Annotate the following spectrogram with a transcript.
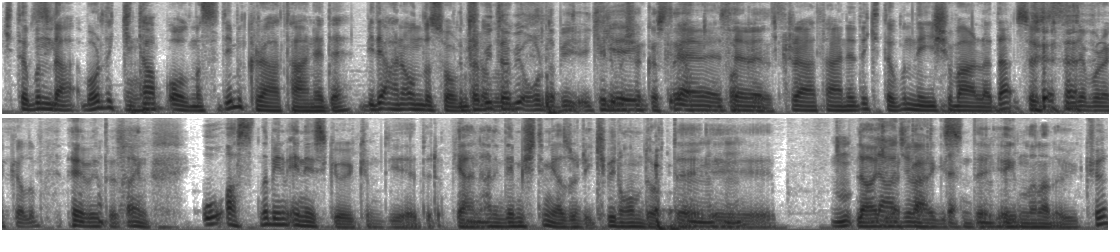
Kitabın da bu arada kitap olması değil mi kıraathanede? Bir de hani onu da sormuş tabii olalım. tabii orada bir kelime Ki- şakası da yaptım. Evet evet. Kıraathanede kitabın ne işi varla da sözü size bırakalım. evet evet aynen. O aslında benim en eski öyküm diyebilirim. Yani hani demiştim ya az önce 2014'te e, Lacivert dergisinde Hı hı. yayınlanan öykü.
